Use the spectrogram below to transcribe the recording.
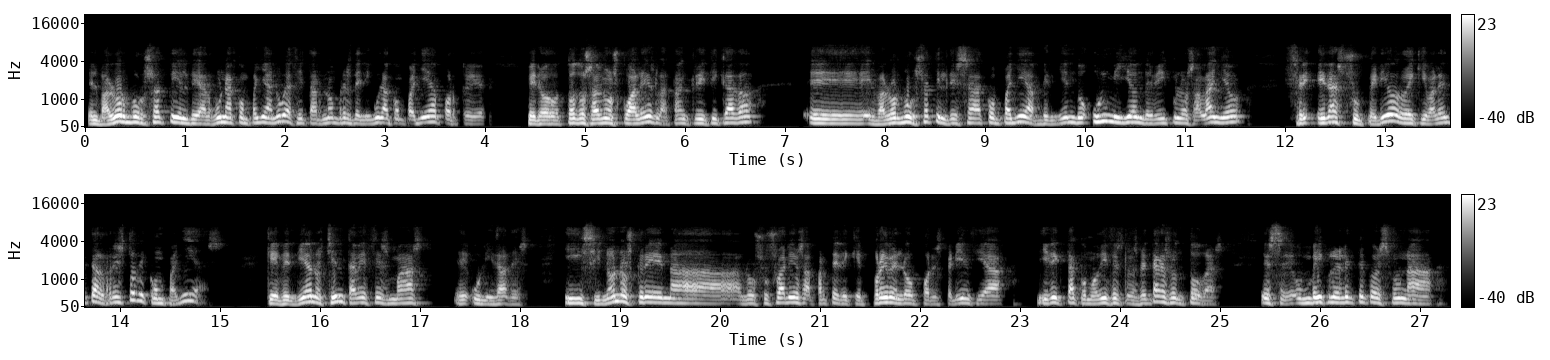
El valor bursátil de alguna compañía, no voy a citar nombres de ninguna compañía, porque, pero todos sabemos cuál es, la tan criticada, eh, el valor bursátil de esa compañía vendiendo un millón de vehículos al año era superior o equivalente al resto de compañías que vendían 80 veces más eh, unidades. Y si no nos creen a los usuarios, aparte de que pruébenlo por experiencia directa, como dices, las ventajas son todas. Es, eh, un vehículo eléctrico es una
